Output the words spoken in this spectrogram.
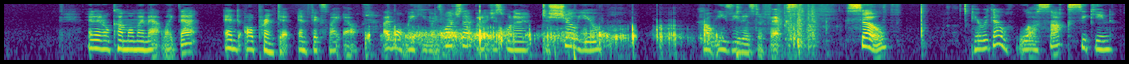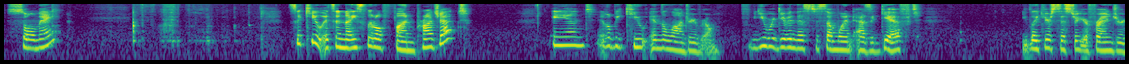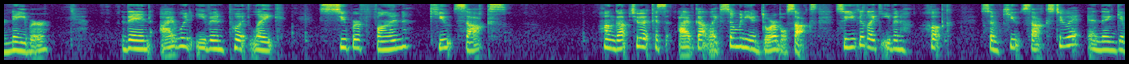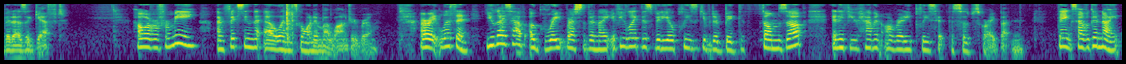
And it'll come on my mat like that and I'll print it and fix my L. I won't make you guys watch that, but I just wanted to show you how easy it is to fix. So, here we go. Lost Socks Seeking Soulmate. So cute. It's a nice little fun project. And it'll be cute in the laundry room. If you were given this to someone as a gift, like your sister, your friend, your neighbor, then I would even put like super fun, cute socks hung up to it because I've got like so many adorable socks. So you could like even hook some cute socks to it and then give it as a gift. However, for me, I'm fixing the L and it's going in my laundry room. All right, listen, you guys have a great rest of the night. If you like this video, please give it a big thumbs up. And if you haven't already, please hit the subscribe button. Thanks. Have a good night.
